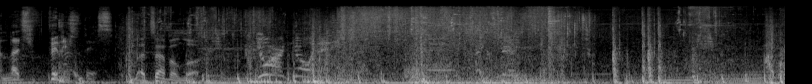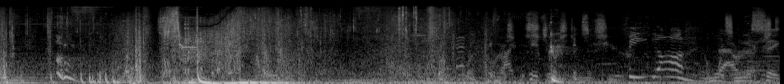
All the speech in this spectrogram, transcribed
on, let's finish this. Let's have a look. You aren't going anywhere. Anything like pictures beyond allowing.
